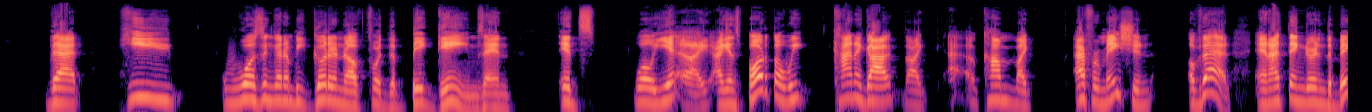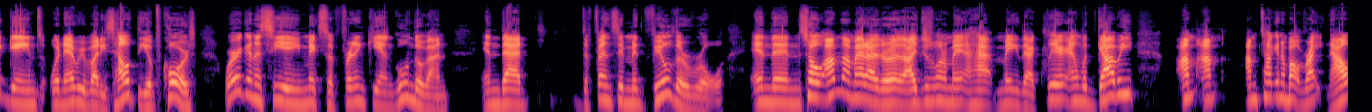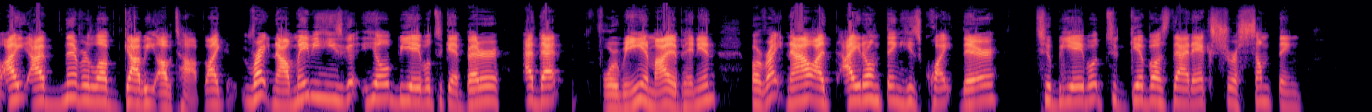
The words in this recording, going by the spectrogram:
that he wasn't gonna be good enough for the big games. And it's well, yeah, against Porto, we kind of got like come like affirmation of that. And I think during the big games, when everybody's healthy, of course, we're going to see a mix of Frenkie and Gundogan in that defensive midfielder role. And then, so I'm not mad at it. I just want to make, ha- make that clear. And with Gavi, I'm, I'm, I'm talking about right now. I, I've never loved Gavi up top. Like right now, maybe he's he'll be able to get better at that for me, in my opinion. But right now, I I don't think he's quite there to be able to give us that extra something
